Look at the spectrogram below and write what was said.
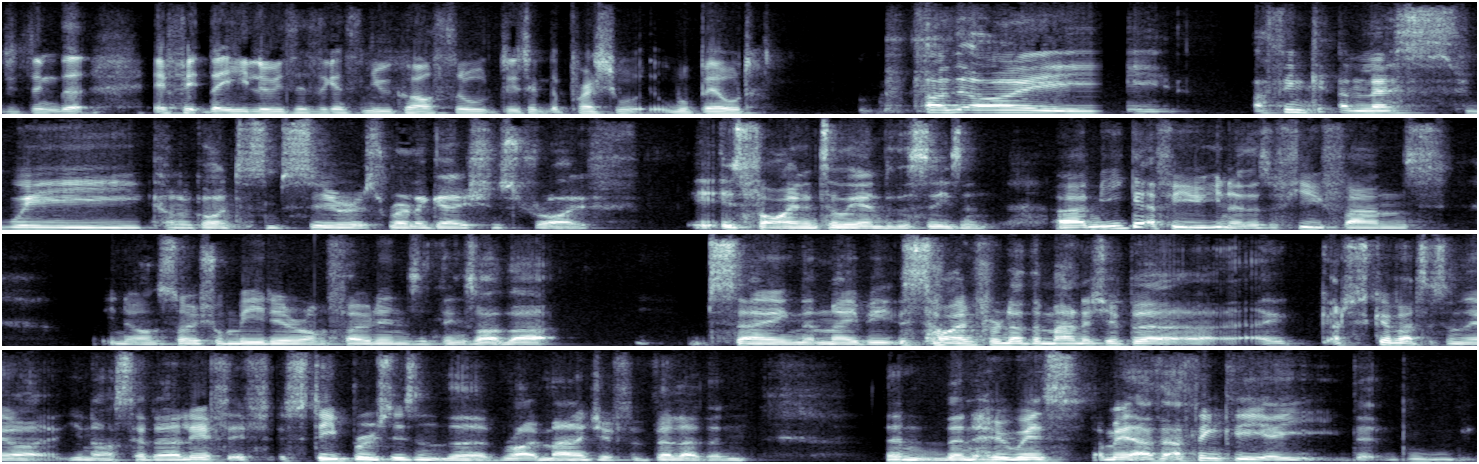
you think that if it, that he loses against Newcastle, do you think the pressure will, will build? I, I I think unless we kind of got into some serious relegation strife, it is fine until the end of the season. Um, you get a few, you know, there's a few fans you know, on social media, on phone-ins and things like that, saying that maybe it's time for another manager. But uh, I, I just go back to something I, you know I said earlier. If, if, Steve Bruce isn't the right manager for Villa, then then then who is? I mean, I, I think the, the,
